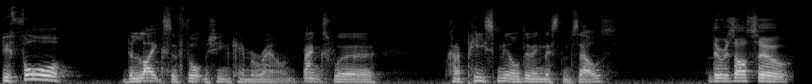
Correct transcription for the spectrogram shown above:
before the likes of Thought Machine came around? Banks were kind of piecemeal doing this themselves. There was also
